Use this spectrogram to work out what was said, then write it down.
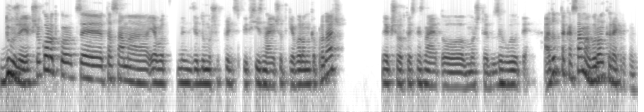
Дуже, якщо коротко, це та сама. Я от я думаю, що в принципі всі знають, що таке воронка продаж. Якщо хтось не знає, то можете загуглити. А тут така сама воронка рекрутингу.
